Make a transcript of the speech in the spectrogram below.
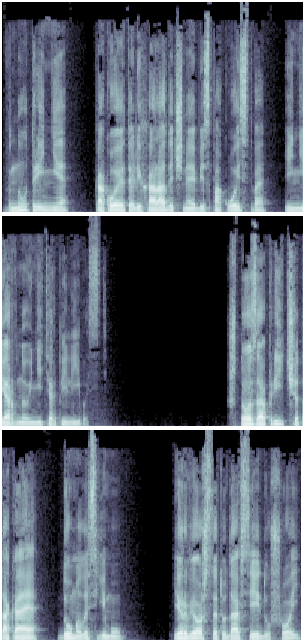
внутреннее какое-то лихорадочное беспокойство и нервную нетерпеливость. Что за притча такая, думалось ему. И рвешься туда всей душой,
